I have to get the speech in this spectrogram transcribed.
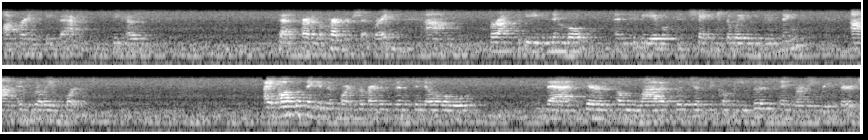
offering feedback because that's part of a partnership, right? Um, for us to be nimble and to be able to change the way we do things um, is really important. I also think it's important for participants to know that there's a lot of logistical pieces in running research.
